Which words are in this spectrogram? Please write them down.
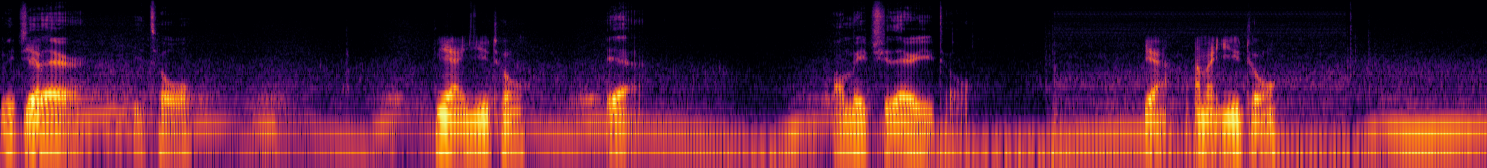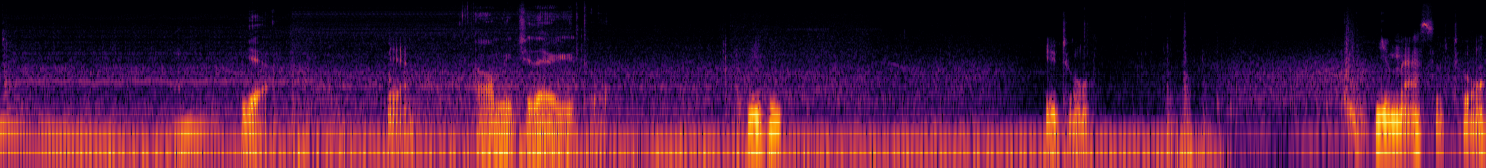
Meet you Yep. there, you tool. Yeah, U-Tool. Yeah. I'll meet you there, you tool. Yeah, I'm at U-Tool. Yeah. Yeah. I'll meet you there, you tool. Mm-hmm. U-Tool. You massive tool.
